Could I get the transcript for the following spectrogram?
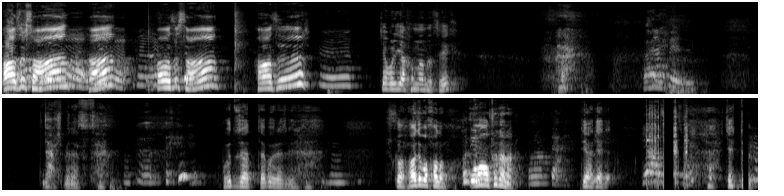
Hazırsan? Ha? Hazırsan? Hazır? Gəl buraya yaxından da çək. Sən verdin. Yaxşı belə tut. Bu düzəlt də bu biraz bir. Yuska, hadi bakalım. 16 dənə. Deyə. deyə. Ya. Hə, getdim.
